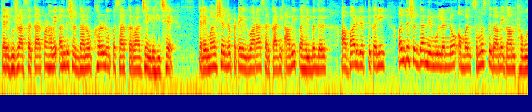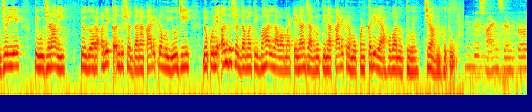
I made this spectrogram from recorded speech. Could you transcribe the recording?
ત્યારે ગુજરાત સરકાર પણ હવે અંધશ્રદ્ધાનો ખરડો પસાર કરવા જઈ રહી છે. ત્યારે મહેશચંદ્ર પટેલ દ્વારા સરકારની આવી પહેલ બદલ આભાર વ્યક્ત કરી અંધશ્રદ્ધા નિર્મૂલનનો અમલ સમસ્ત ગામે ગામ થવું જોઈએ તેવું જણાવી તેઓ દ્વારા અનેક અંધશ્રદ્ધાના કાર્યક્રમો યોજી લોકોને અંધશ્રદ્ધામાંથી બહાર લાવવા માટેના જાગૃતિના કાર્યક્રમો પણ કરી રહ્યા હોવાનું તેઓએ જણાવ્યું હતું. સાયન્સ સેન્ટર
